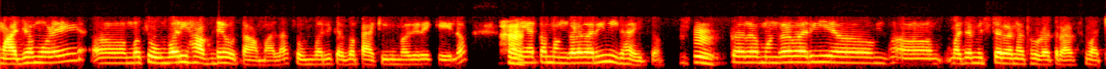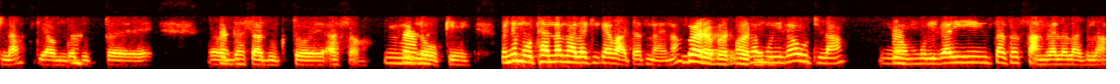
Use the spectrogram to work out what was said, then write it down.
माझ्यामुळे मग सोमवारी हाफ डे होता आम्हाला सोमवारी सगळं पॅकिंग वगैरे केलं. आणि आता मंगळवारी निघायचं. तर मंगळवारी माझ्या मिस्टरांना थोडा त्रास वाटला की अंग दुखतोय. घसा दुखतोय असं मी म्हटलं. ओके म्हणजे मोठ्यांना झालं की काय वाटत नाही ना बरोबर माझा मुलगा उठला हं. मुलगाही तसंच सांगायला लागला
